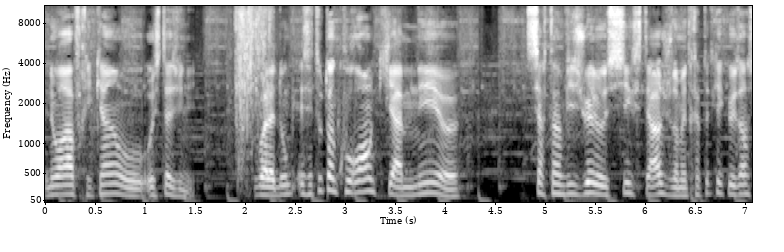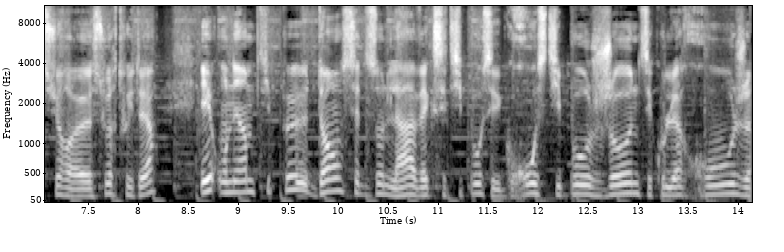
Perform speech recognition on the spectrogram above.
des noirs africains aux, aux États-Unis. Voilà, donc c'est tout un courant qui a amené certains visuels aussi, etc. Je vous en mettrai peut-être quelques-uns sur, euh, sur Twitter. Et on est un petit peu dans cette zone-là, avec ces typos, ces grosses typos jaunes, ces couleurs rouges.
